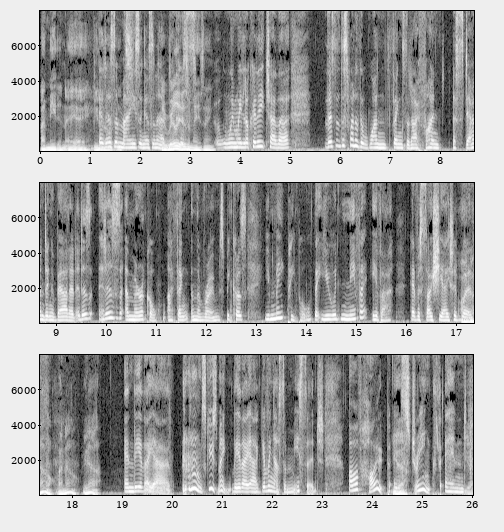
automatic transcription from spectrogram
I meet in AA you know? it is amazing, isn't it? it really is amazing. When we look at each other, this is this one of the one things that I find astounding about it. It is it is a miracle, I think, in the rooms because you meet people that you would never ever have associated with. I know I know yeah And there they are, excuse me, there they are giving us a message of hope and Yeah. strength. And Yeah.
